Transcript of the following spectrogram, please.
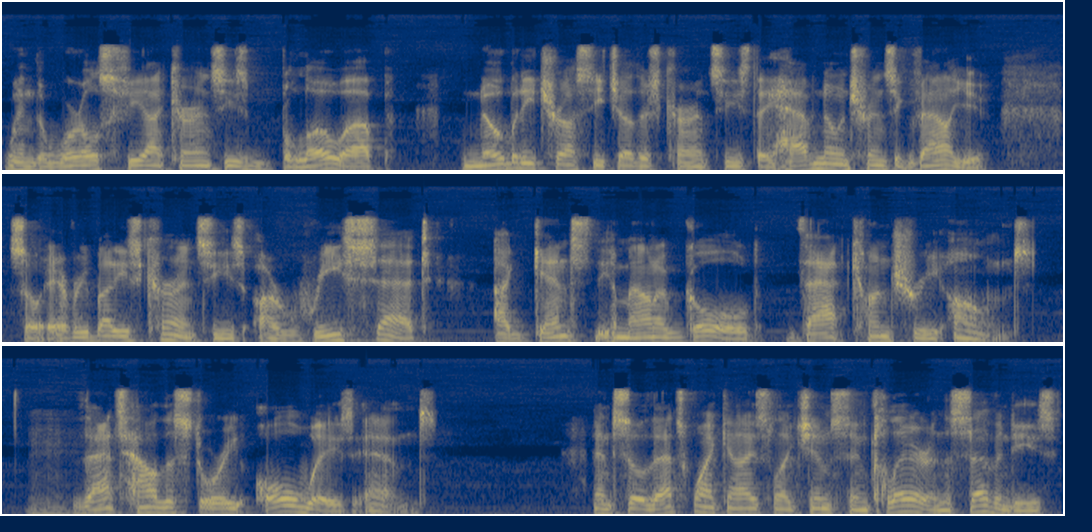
when the world's fiat currencies blow up. Nobody trusts each other's currencies. They have no intrinsic value. So everybody's currencies are reset against the amount of gold that country owns. Mm-hmm. That's how the story always ends. And so that's why guys like Jim Sinclair in the 70s,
